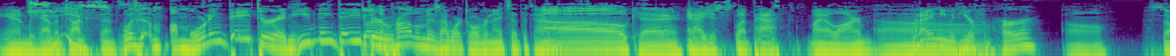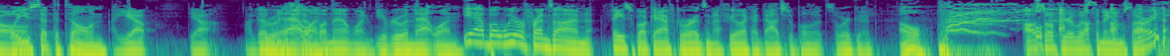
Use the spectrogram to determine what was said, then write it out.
and we haven't talked since. Was it a morning date or an evening date? So or? the problem is I worked overnights at the time, Oh, okay. and I just slept past my alarm, but I didn't even hear from her. Oh, So well, you set the tone. Uh, yep, yeah, I Ruined messed that up one. on that one. You ruined that one. Yeah, but we were friends on Facebook afterwards, and I feel like I dodged a bullet, so we're good. Oh, Also, if you're listening, I'm sorry.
